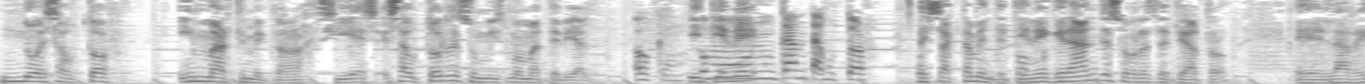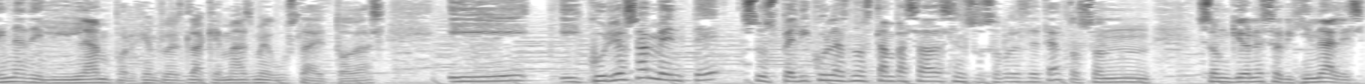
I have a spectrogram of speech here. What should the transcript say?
no es autor. Y Martin McDonagh sí es, es autor de su mismo material. Ok, Y como tiene- un cantautor. Exactamente, tiene grandes obras de teatro. Eh, la Reina de Lilán, por ejemplo, es la que más me gusta de todas. Y, y curiosamente, sus películas no están basadas en sus obras de teatro, son, son guiones originales.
